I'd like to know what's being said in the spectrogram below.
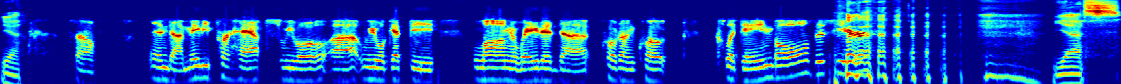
Yeah. So, and uh, maybe perhaps we will uh, we will get the long-awaited uh, quote-unquote Clegane Bowl this year. yes.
